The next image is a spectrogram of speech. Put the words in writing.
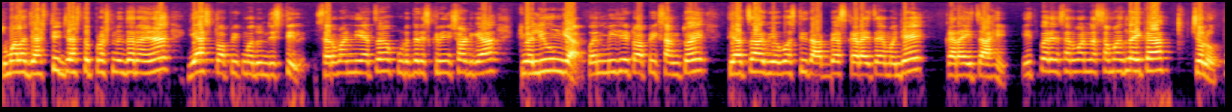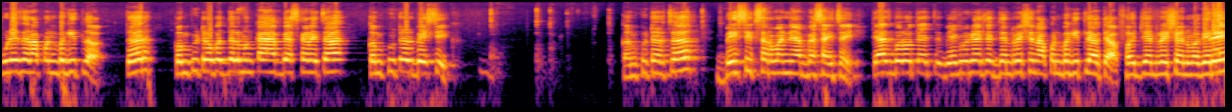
तुम्हाला जास्तीत जास्त प्रश्न जर आहे ना याच टॉपिकमधून दिसतील. सर्वांनी याचा कुठेतरी स्क्रीनशॉट घ्या किंवा लिहून घ्या. पण मी जे टॉपिक सांगतोय त्याचा व्यवस्थित अभ्यास करायचा आहे म्हणजे करायचा आहे. इथपर्यंत सर्वांना समजलंय का? चलो पुढे जर आपण बघितलं तर कम्प्युटरबद्दल मग काय अभ्यास करायचा? कम्प्युटर बेसिक कम्प्युटरचं बेसिक सर्वांनी अभ्यासायचंय. त्याचबरोबर त्या वेगवेगळ्या जनरेशन आपण बघितल्या होत्या फर्स्ट जनरेशन वगैरे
